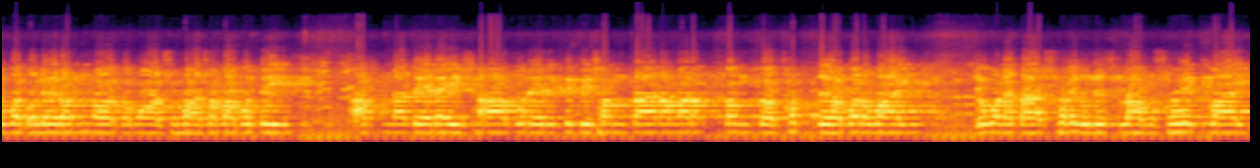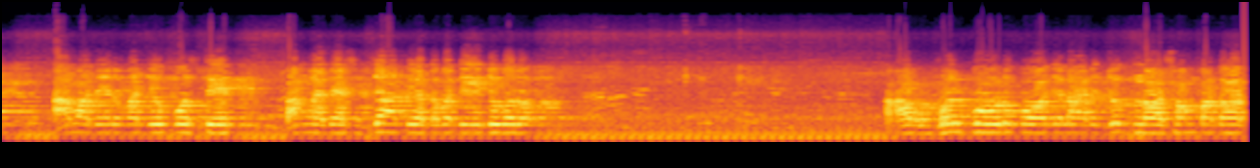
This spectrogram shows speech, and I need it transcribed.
যুবদলের অন্যতম সভাপতি আপনাদের এই শাহপুরের কৃতি সন্তান আমার অত্যন্ত শ্রদ্ধেয় বড় ভাই, যুবনেতা শহীদুল ইসলাম শহীদ ভাই, আমাদের মাঝে উপস্থিত বাংলাদেশ জাতীয়তাবাদী যুবদল ফুলপুর উপজেলার যুগ্ম সম্পাদক,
